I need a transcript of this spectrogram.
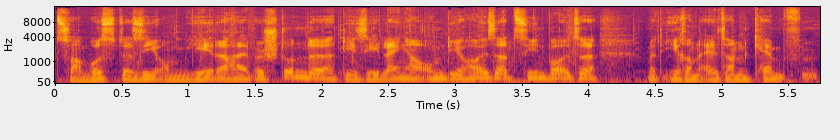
Zwar musste sie um jede halbe Stunde, die sie länger um die Häuser ziehen wollte, mit ihren Eltern kämpfen,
